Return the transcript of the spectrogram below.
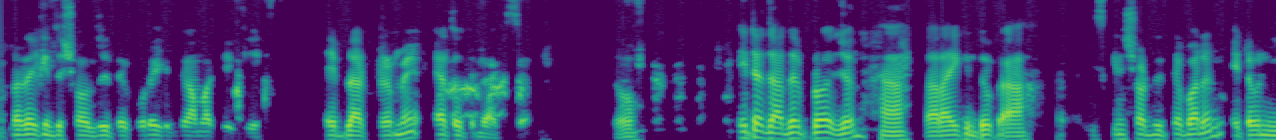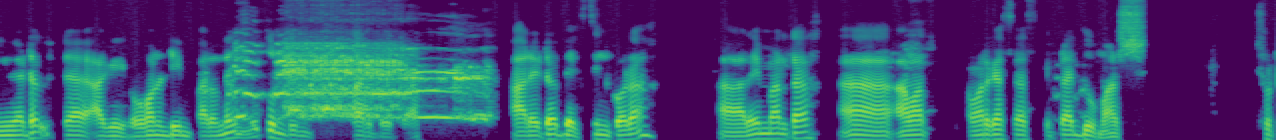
আপনারাই কিন্তু সহযোগিতা করে কিন্তু আমাকে কি এই প্ল্যাটফর্মে এতদিন রাখছেন। তো, এটা যাদের প্রয়োজন হ্যাঁ তারাই কিন্তু স্ক্রিনশট দিতে পারেন। এটাও নিউ অ্যাডাল্ট এটা আগে কখনো ডিম পারে নাই, নতুন ডিম পারবে এটা। আর এটা ভ্যাকসিন করা। আর এই মালটা আমার আমার কাছে আজকে প্রায় দু মাস। ছোট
